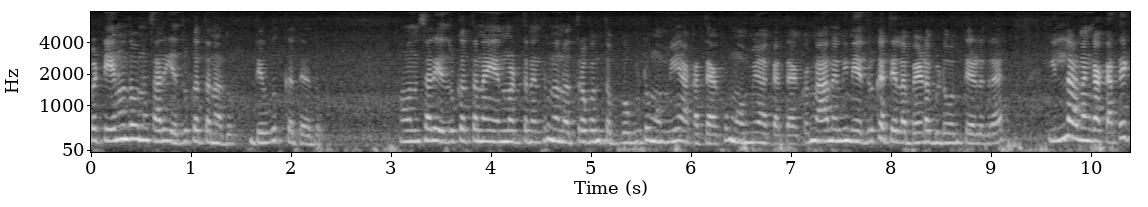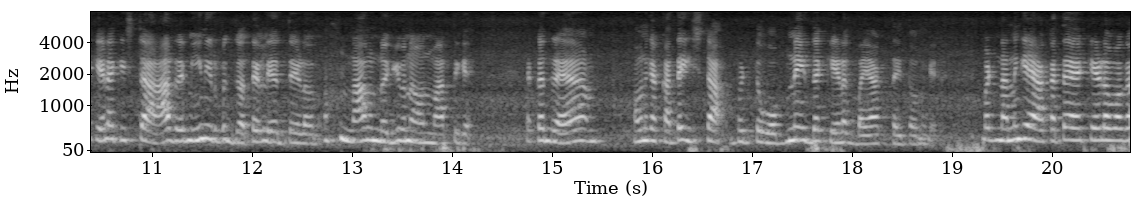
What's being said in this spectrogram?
ಬಟ್ ಏನೊಂದು ಒಂದು ಸಾರಿ ಎದುರುಕತ್ತಾನ ಅದು, ದೇವ್ರದ ಕತೆ ಅದು. ಸಾರಿ ಎದುರುಕತ್ತಾನ ಏನು ಮಾಡ್ತಾನೆ ಅಂತ ನನ್ನ ಹತ್ರ ಬಂದು ತಬ್ಕೊಬಿಟ್ಟು ಮಮ್ಮಿ, ಆ ಕತೆ ಹಾಕು, ಮಮ್ಮಿ, ಆ ಕತೆ ಹಾಕು. ನಾನು, ನೀನು ಎದುರು ಕತೆ ಎಲ್ಲ ಬೇಡ ಬಿಡು ಅಂತ ಹೇಳಿದ್ರೆ, ಇಲ್ಲ, ನಂಗೆ ಆ ಕತೆ ಕೇಳೋಕೆ ಇಷ್ಟ, ಆದರೆ ನೀನು ಇರ್ಬೇಕು ಜೊತೆಯಲ್ಲಿ ಅಂತ ಹೇಳೋನು. ನಾನು ನಗಿವನ ಅವನ ಮಾತಿಗೆ. ಯಾಕಂದರೆ ಅವನಿಗೆ ಆ ಕತೆ ಇಷ್ಟ, ಬಟ್ ಒಬ್ಬನೇ ಇದ್ದಾಗ ಕೇಳೋಕ್ಕೆ ಭಯ ಆಗ್ತಾಯಿತ್ತು ಅವನಿಗೆ. ಬಟ್ ನನಗೆ ಆ ಕತೆ ಕೇಳೋವಾಗ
